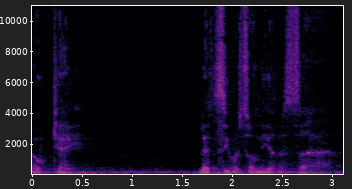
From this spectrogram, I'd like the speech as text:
Okay. Let's see what's on the other side.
